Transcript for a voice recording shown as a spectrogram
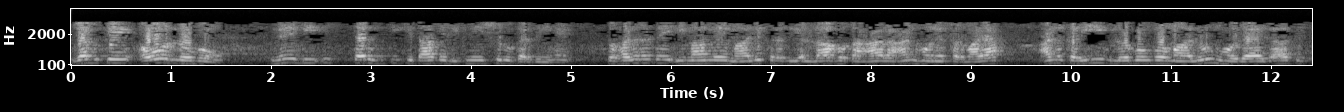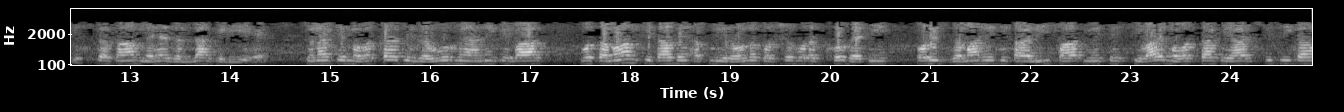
جبکہ اور لوگوں نے بھی اس طرز کی کتابیں لکھنی شروع کر دی ہیں۔ تو حضرت امام مالک رضی اللہ تعالی عنہ نے فرمایا، ان قریب لوگوں کو معلوم ہو جائے گا کہ کس کا کام محض اللہ کے لیے ہے۔ چنانچہ موقع کے ضرور میں آنے کے بعد وہ تمام کتابیں اپنی رونق اور شہرت کھو بیٹھی اور اس زمانے کی تعلیفات میں سے سوائے موقع کے آج کسی کا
